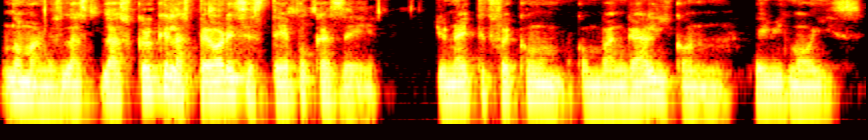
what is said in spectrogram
No mames, las, las, creo que las peores este, épocas de, United fue con, con Van y con David Moyes.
